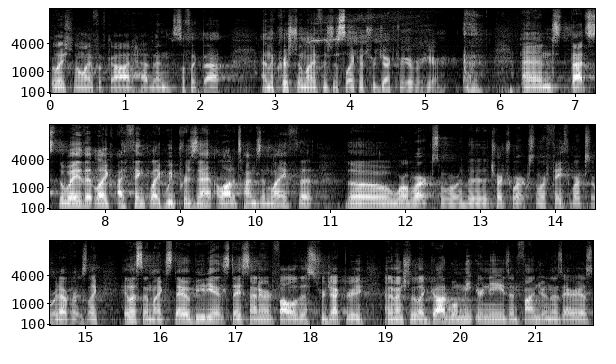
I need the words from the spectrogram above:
relational life with God, heaven, stuff like that. And the Christian life is just like a trajectory over here. and that's the way that like I think like we present a lot of times in life that the world works or the church works or faith works or whatever is like hey listen like stay obedient stay centered follow this trajectory and eventually like god will meet your needs and find you in those areas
